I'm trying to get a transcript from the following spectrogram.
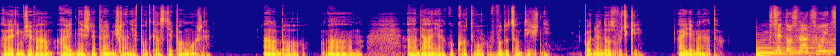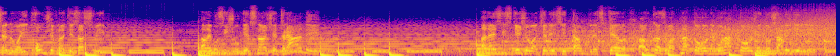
a verím, že vám aj dnešné premyšľanie v podcaste pomôže. Alebo vám dá nejakú kotvu v budúcom týždni. Poďme do zvučky a ideme na to. Chce to znáť svoji cenu a ísť houževnate za svým ale musíš umět snášet rány. A ne si stěžovat, že nejsi tam, kde jsi chtěl a ukazovat na toho nebo na toho, že to zaviděli.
